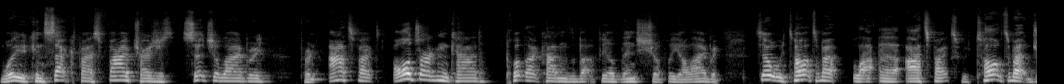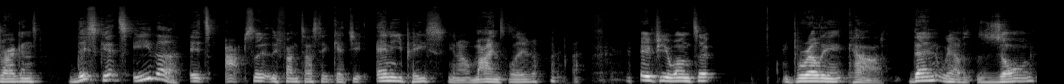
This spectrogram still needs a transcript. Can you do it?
well, you can sacrifice five treasures, search your library for an artifact or dragon card, put that card into the battlefield, then shuffle your library. So we've talked about uh, artifacts, we've talked about dragons. This gets either. It's absolutely fantastic. Get you any piece, you know, Mindslaver, if you want it. Brilliant card. Then we have Xorn.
